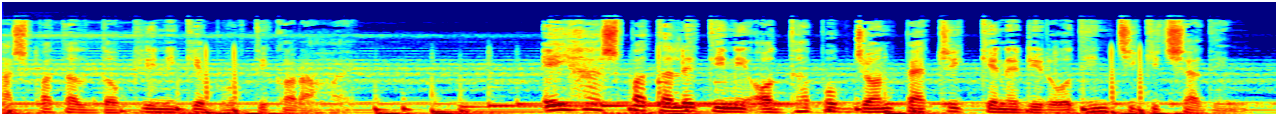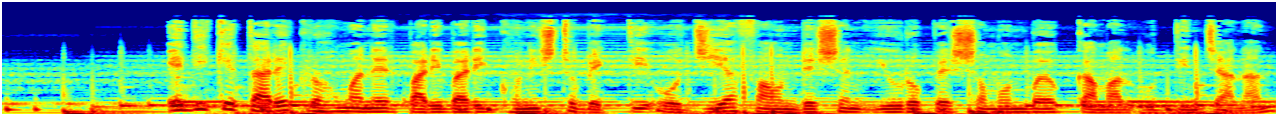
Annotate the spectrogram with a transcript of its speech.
হাসপাতাল দ্য ক্লিনিকে ভর্তি করা হয়। এই হাসপাতালে তিনি অধ্যাপক জন প্যাট্রিক কেনেডির অধীন চিকিৎসাধীন। এদিকে তারেক রহমানের পারিবারিক ঘনিষ্ঠ ব্যক্তি ও জিয়া ফাউন্ডেশন ইউরোপের সমন্বয়ক কামাল উদ্দিন জানান,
